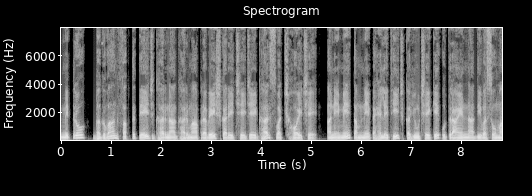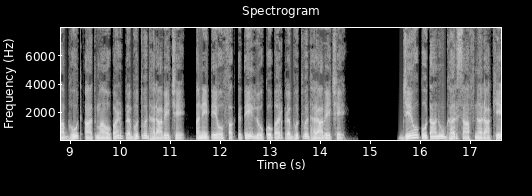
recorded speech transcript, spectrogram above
મિત્રો, ભગવાન ફક્ત તે જ ઘરના ઘરમાં પ્રવેશ કરે છે જે ઘર સ્વચ્છ હોય છે. અને મેં તમને પહેલેથી જ કહ્યું છે કે ઉત્તરાયણના દિવસોમાં ભૂત આત્માઓ પણ પ્રભુત્વ ધરાવે છે, અને તેઓ ફક્ત તે લોકો પર પ્રભુત્વ ધરાવે છે. જેઓ પોતાનું ઘર સાફ ન રાખે,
